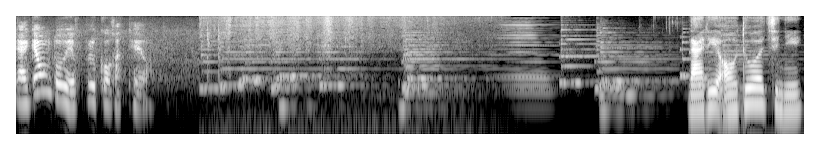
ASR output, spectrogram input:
야경도 예쁠 것 같아요. 날이 어두워지니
